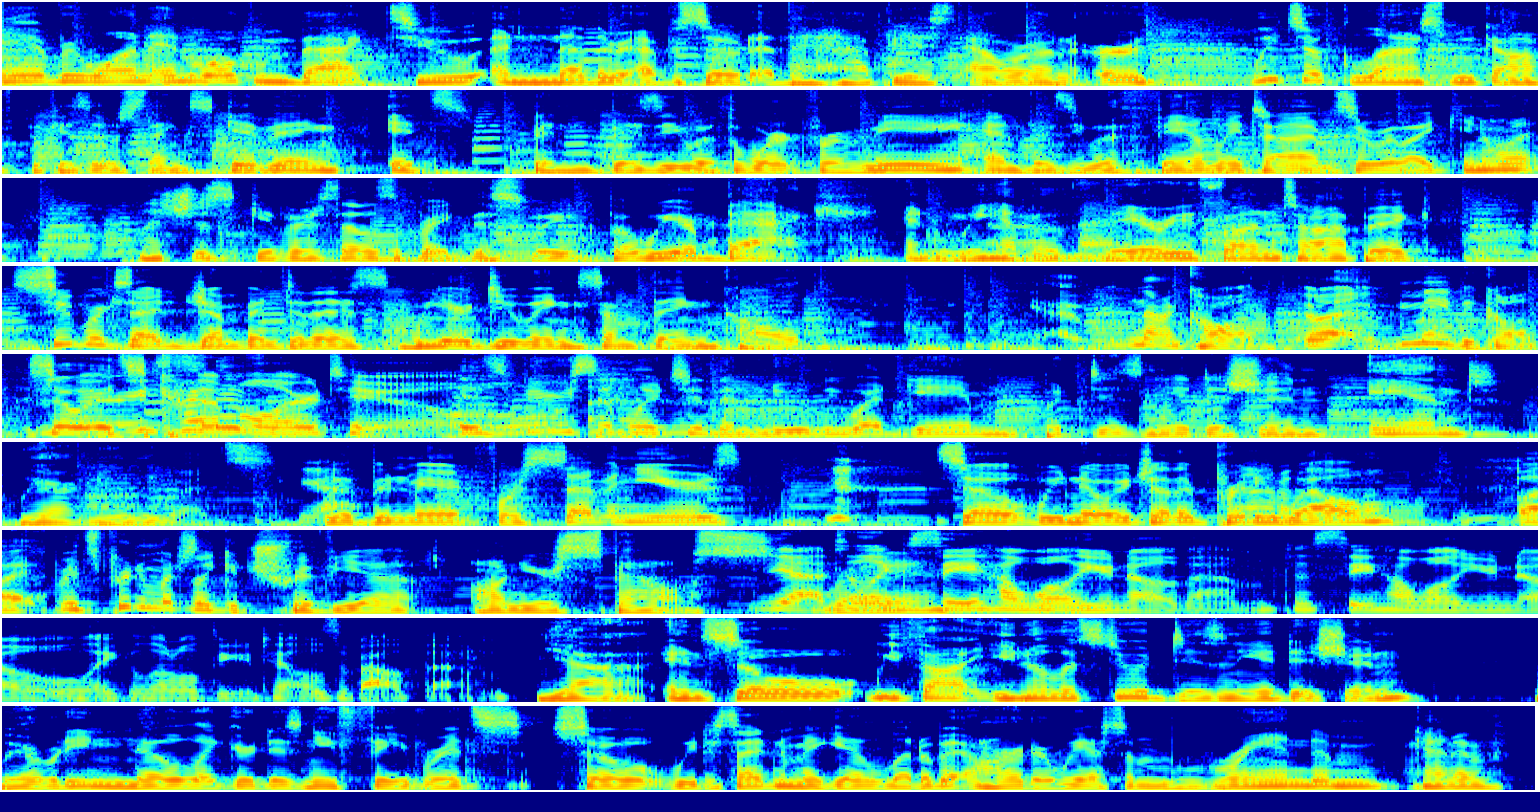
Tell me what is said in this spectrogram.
Hey everyone, and welcome back to another episode of the happiest hour on earth. We took last week off because it was Thanksgiving. It's been busy with work for me and busy with family time. So we're like, you know what? Let's just give ourselves a break this week. But we are back and we have a very fun topic. Super excited to jump into this. We are doing something called uh, not called, uh, maybe called. So Very it's kind of similar to. it's very similar to the Newlywed Game, but Disney edition. And we aren't newlyweds. Yeah. We've been married for seven years, so we know each other pretty well. But it's pretty much like a trivia on your spouse. yeah, to like see how well you know them, to see how well you know like little details about them. Yeah. And so we thought, you know, let's do a Disney edition. We already know like your Disney favorites. So we decided to make it a little bit harder. We have some random kind of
